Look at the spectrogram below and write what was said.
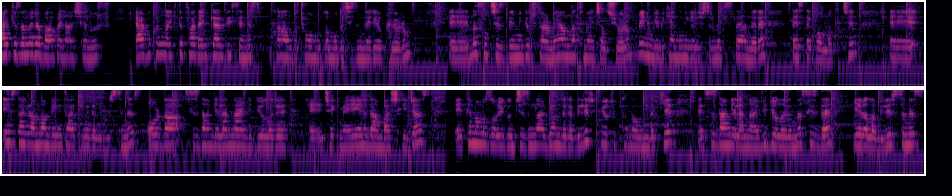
Herkese merhaba, ben Ayşenur. Eğer bu kanala ilk defa denk geldiyseniz, bu kanalda çoğunlukla moda çizimleri yapıyorum. Ee, nasıl çizdiğimi göstermeye, anlatmaya çalışıyorum. Benim gibi kendini geliştirmek isteyenlere destek olmak için. Ee, Instagram'dan beni takip edebilirsiniz. Orada sizden gelenler videoları e, çekmeye yeniden başlayacağız. E, temamıza uygun çizimler gönderebilir. YouTube kanalındaki e, sizden gelenler videolarında siz de yer alabilirsiniz.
